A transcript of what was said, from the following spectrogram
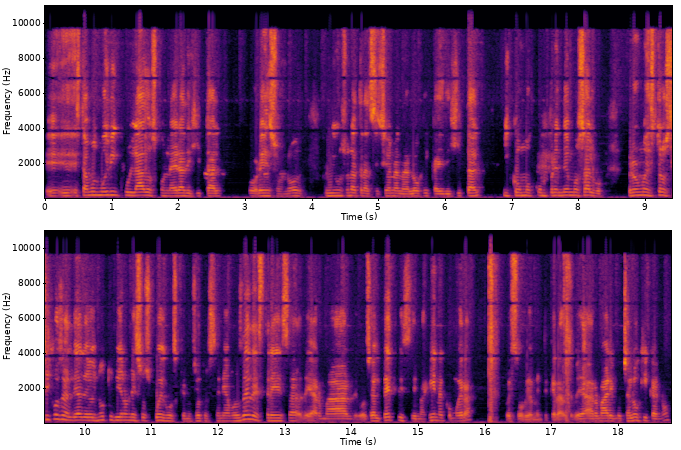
eh, estamos muy vinculados con la era digital por eso, ¿no? Tuvimos una transición analógica y digital y como comprendemos algo, pero nuestros hijos al día de hoy no tuvieron esos juegos que nosotros teníamos de destreza, de armar, o sea, el Tetris, ¿se imagina cómo era? Pues obviamente que era de armar y mucha lógica, ¿no?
